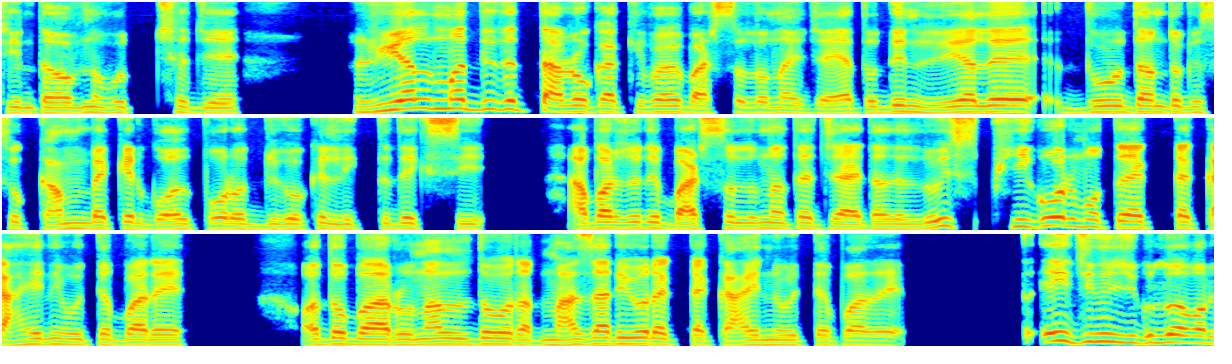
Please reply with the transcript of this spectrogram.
চিন্তা ভাবনা হচ্ছে যে রিয়াল মাদ্রিদের তারকা কীভাবে বার্সেলোনায় যায়? এতদিন রিয়ালে দুর্দান্ত কিছু কামব্যাকের গল্প রদ্রিগোকে লিখতে দেখছি। আবার যদি বার্সেলোনাতে যায়, তাহলে লুইস ফিগোর মতো একটা কাহিনী হইতে পারে, অথবা রোনালদো নাজারিওর একটা কাহিনী হইতে পারে। তো এই জিনিসগুলো আমার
